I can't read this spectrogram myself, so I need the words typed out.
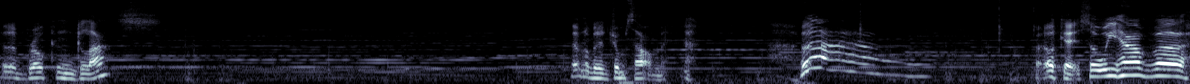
Bit of broken glass. I but it jumps out on me. ah! Okay, so we have a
